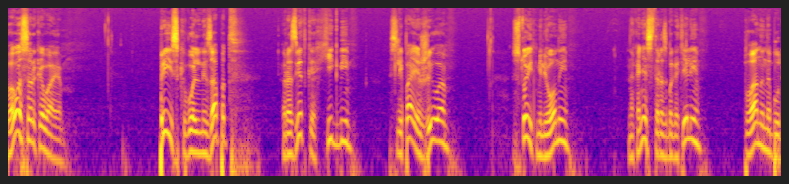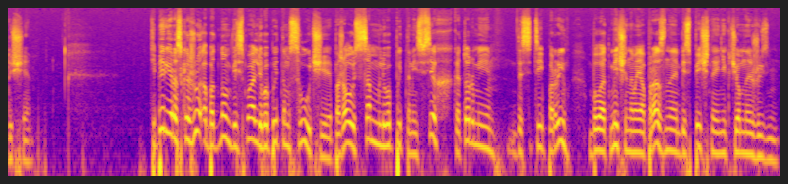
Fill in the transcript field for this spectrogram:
Глава сороковая. Прииск «Вольный Запад», разведка Хигби, слепая жила, стоит миллионы, наконец-то разбогатели, планы на будущее. Теперь я расскажу об одном весьма любопытном случае, пожалуй, самым любопытным из всех, которыми до сей поры была отмечена моя праздная, беспечная, никчемная жизнь.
